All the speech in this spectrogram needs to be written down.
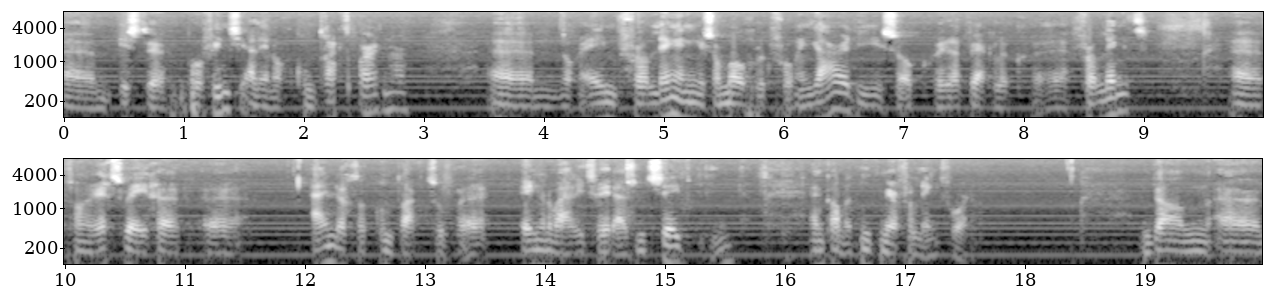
Um, is de provincie alleen nog contractpartner. Uh, nog één verlenging is er mogelijk voor een jaar. Die is ook daadwerkelijk uh, verlengd. Uh, van rechtswegen eindigt dat contract op 1 januari 2017 en kan het niet meer verlengd worden. Dan ehm,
